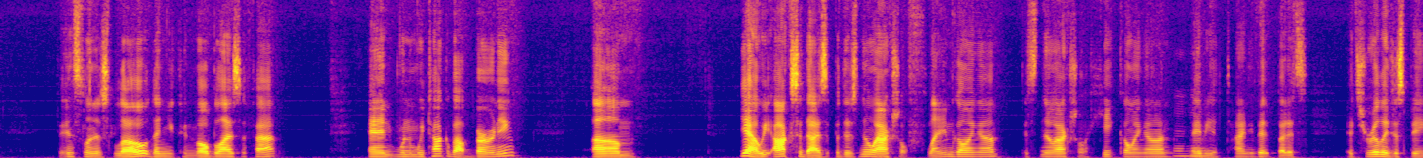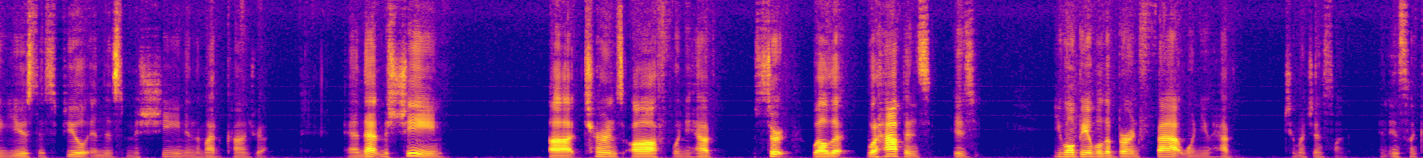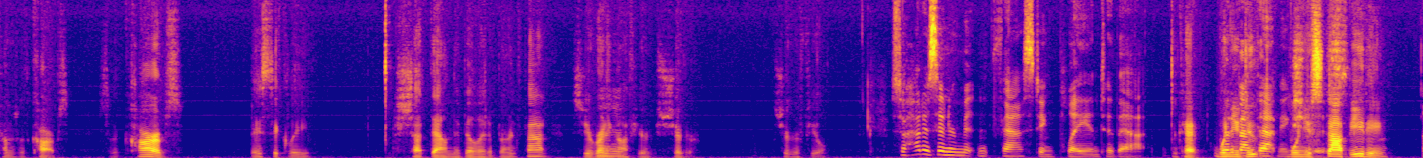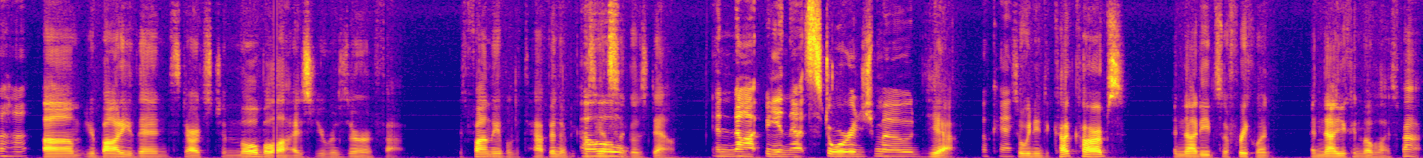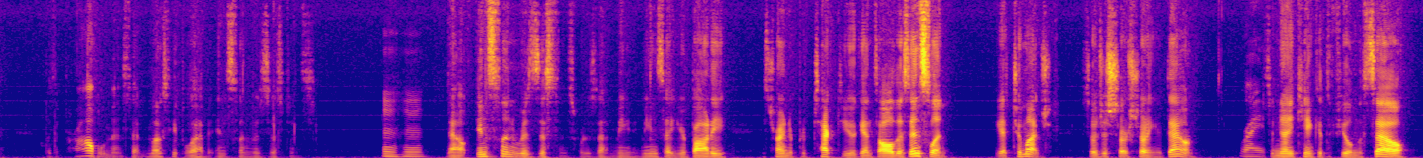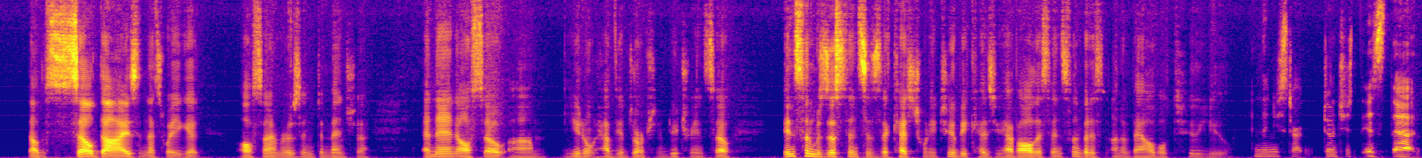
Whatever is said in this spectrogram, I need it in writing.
If the insulin is low, then you can mobilize the fat. And when we talk about burning, um, yeah, we oxidize it, but there's no actual flame going on. It's no actual heat going on, Mhm. maybe a tiny bit, but it's it's really just being used as fuel in this machine in the mitochondria. And that machine uh, turns off when you have certain. Well, the, what happens is you won't be able to burn fat when you have too much insulin, and insulin comes with carbs. So the carbs basically shut down the ability to burn fat. So you're running Mhm. off your sugar, sugar fuel. So how does intermittent fasting play into that? Okay. What When you about do, that when you you stop eating, Uh-huh. um, your body then starts to mobilize your reserve fat. It's finally able to tap in there because the Oh. insulin goes down. And not be in that storage mode. Yeah. Okay. So we need to cut carbs and not eat so frequent, and now you can mobilize fat. But the problem is that most people have insulin resistance. Mm-hmm. Now, insulin resistance, what does that mean? It means that your body is trying to protect you against all this insulin. You get too much, so it just starts shutting it down. Right. So now you can't get the fuel in the cell. Now the cell dies, and that's why you get Alzheimer's and dementia. And then also, um, you don't have the absorption of nutrients. So insulin resistance is the catch-22 because you have all this insulin, but it's unavailable to you. And then you start, don't you, is that,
